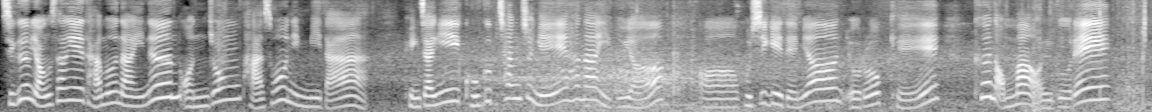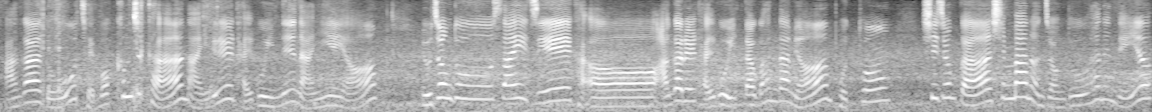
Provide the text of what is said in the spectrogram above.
지금 영상에 담은 아이는 원종 바손입니다. 굉장히 고급 창 중에 하나이고요. 어, 보시게 되면 이렇게 큰 엄마 얼굴에 아가도 제법 큼직한 아이를 달고 있는 아이예요. 요 정도 사이즈의 가- 어, 아가를 달고 있다고 한다면 보통 시중가 10만원 정도 하는데요.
